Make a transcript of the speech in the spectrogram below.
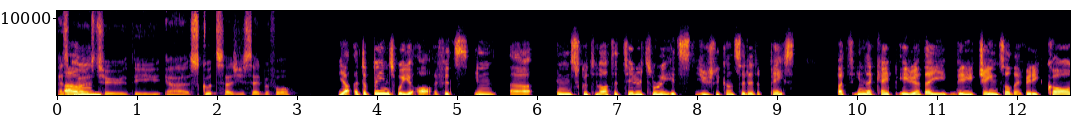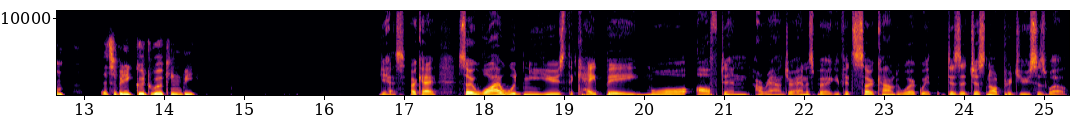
as opposed Um, to the uh, as you said before? Yeah, it depends where you are. If it's in uh, in Scutellata territory, it's usually considered a pest. But in the Cape area, they're very gentle, they're very calm. It's a very good working bee. Yes. Okay. So why wouldn't you use the Cape bee more often around Johannesburg if it's so calm to work with? Does it just not produce as well?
